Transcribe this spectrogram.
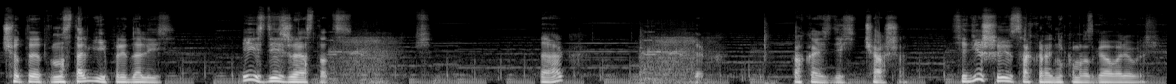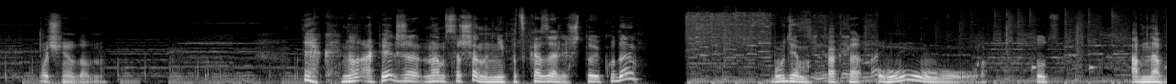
Что-то это, ностальгии предались. И здесь же остаться. Так. Так. Какая здесь чаша? Сидишь и с охранником разговариваешь. Очень удобно. Так, но опять же, нам совершенно не подсказали, что и куда. Будем как-то... О, Тут обнов...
